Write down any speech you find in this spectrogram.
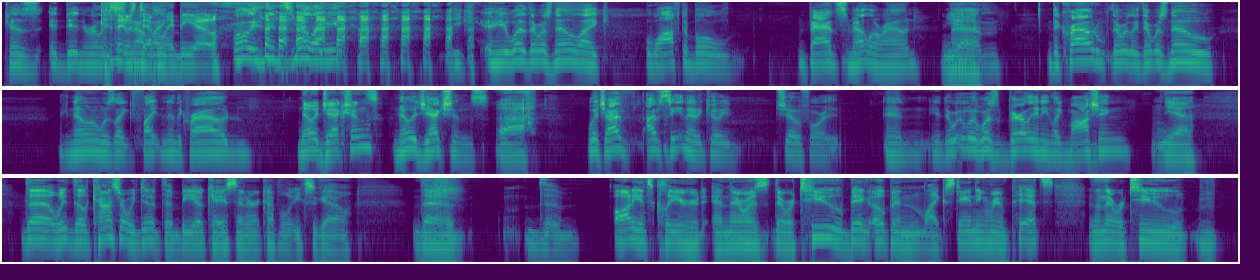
Because it didn't really. Because it was smell definitely Like, BO. well, it didn't smell like. It, you, I mean, there was no like waftable bad smell around. Yeah. Um, the crowd there was like there was no like no one was like fighting in the crowd. No ejections? No ejections. Ah. which I've I've seen at a Coheed show for it, and you know, there was barely any like moshing. Yeah. The we the concert we did at the BOK Center a couple weeks ago, the the audience cleared and there was there were two big open like standing room pits and then there were two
